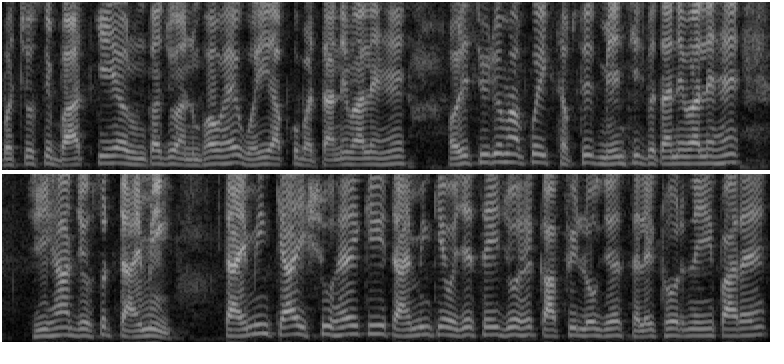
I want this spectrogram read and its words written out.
बच्चों से बात की है और उनका जो अनुभव है वही आपको बताने वाले हैं। और इस वीडियो में आपको एक सबसे मेन चीज़ बताने वाले हैं। जी हाँ दोस्तों टाइमिंग टाइमिंग क्या इशू है कि टाइमिंग की वजह से ही जो है काफ़ी लोग जो है सेलेक्ट हो नहीं पा रहे हैं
